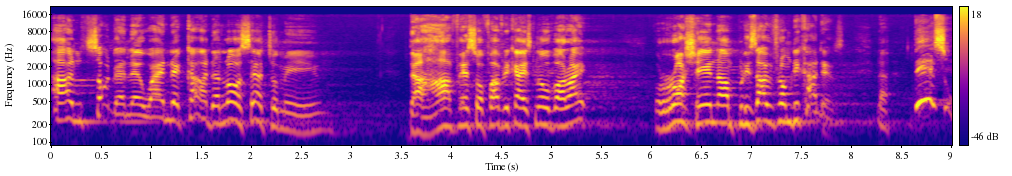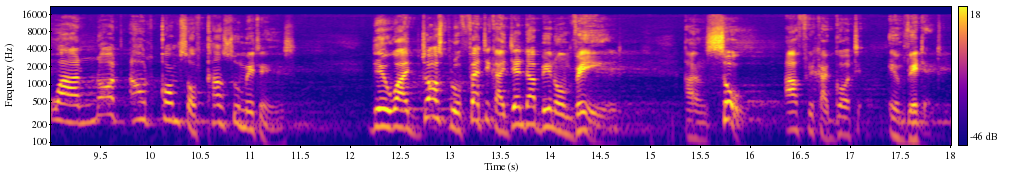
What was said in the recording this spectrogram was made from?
And suddenly, while in the car, the Lord said to me, The harvest of Africa is not over, right? Rush in and preserve it from decadence. Now, These were not outcomes of council meetings. They were just prophetic agenda being unveiled. And so Africa got invaded.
